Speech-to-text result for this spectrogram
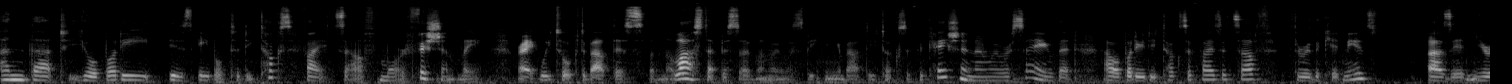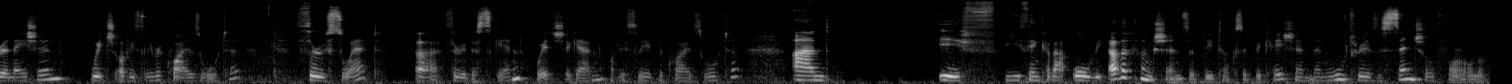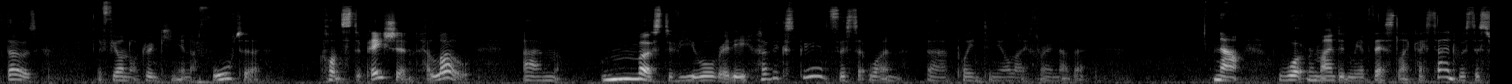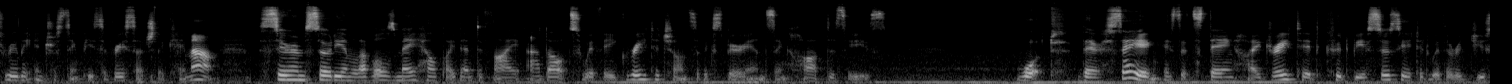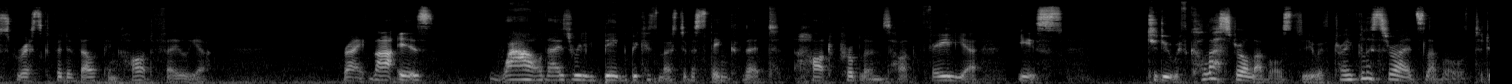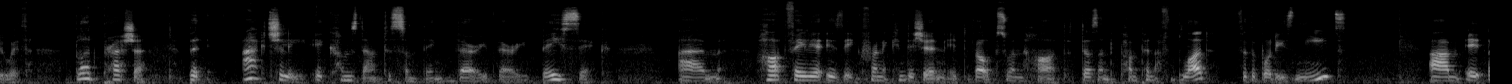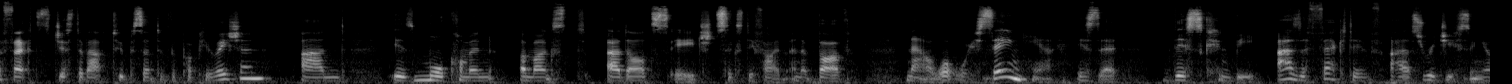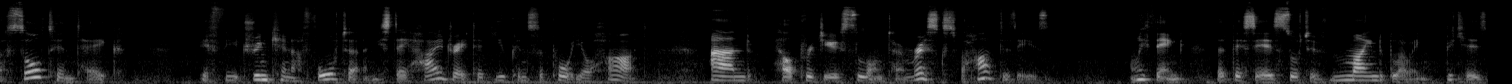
and that your body is able to detoxify itself more efficiently, right? We talked about this in the last episode when we were speaking about detoxification, and we were saying that our body detoxifies itself through the kidneys, as in urination, which obviously requires water, through sweat, uh, through the skin, which again obviously requires water, and if you think about all the other functions of detoxification, then water is essential for all of those. If you're not drinking enough water, constipation, hello. Um, most of you already have experienced this at one uh, point in your life or another. Now, what reminded me of this, like I said, was this really interesting piece of research that came out. Serum sodium levels may help identify adults with a greater chance of experiencing heart disease what they're saying is that staying hydrated could be associated with a reduced risk for developing heart failure. Right, that is wow, that is really big because most of us think that heart problems, heart failure, is to do with cholesterol levels, to do with triglycerides levels, to do with blood pressure. But actually, it comes down to something very, very basic. Um, Heart failure is a chronic condition. It develops when the heart doesn't pump enough blood for the body's needs. Um, it affects just about 2% of the population and is more common amongst adults aged 65 and above. Now, what we're saying here is that this can be as effective as reducing your salt intake. If you drink enough water and you stay hydrated, you can support your heart and help reduce long term risks for heart disease. I think that this is sort of mind blowing because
